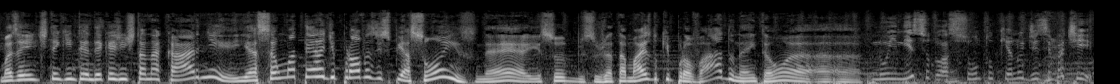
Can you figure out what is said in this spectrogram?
Mas a gente tem que entender que a gente tá na carne e essa é uma terra de provas e expiações, né? Isso, isso já tá mais do que provado, né? Então, a- a- No início do assunto, o Keno disse pra ti:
